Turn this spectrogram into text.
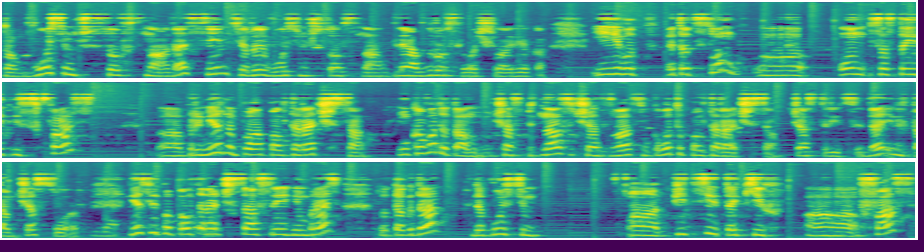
там, 8 часов сна, да, 7-8 часов сна для взрослого человека. И вот этот сон, э, он состоит из фаз, э, примерно по полтора часа. У кого-то там час 15, час 20, у кого-то полтора часа, час 30, да, или там час 40. Да. Если по полтора часа в среднем брать, то тогда, допустим, э, пяти таких фаз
